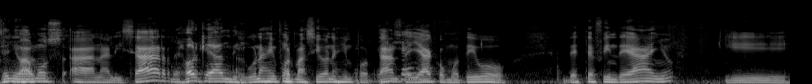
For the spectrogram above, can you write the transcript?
señor. Vamos a analizar Mejor que Andy. algunas informaciones importantes ya con motivo de este fin de año. y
